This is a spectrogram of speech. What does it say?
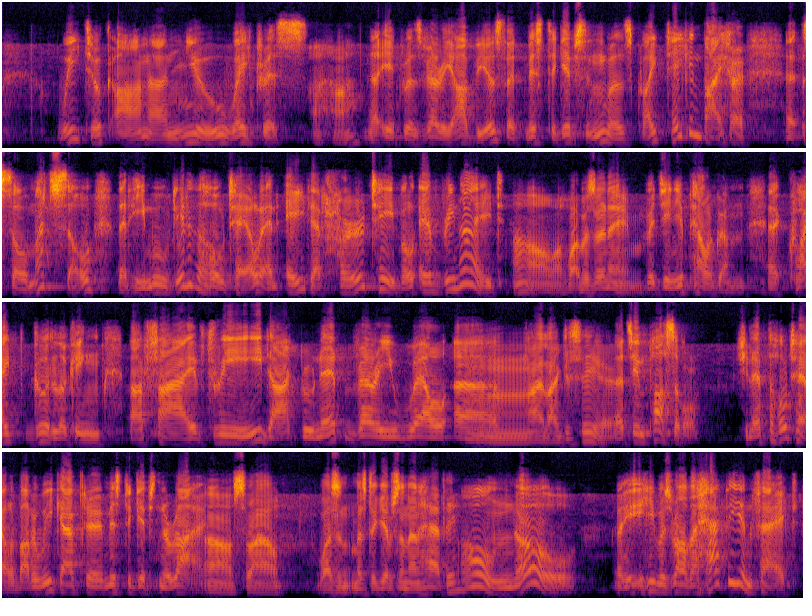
we took on a new waitress. Uh huh. Now, it was very obvious that Mr. Gibson was quite taken by her. Uh, so much so that he moved into the hotel and ate at her table every night. Oh, what was her name? Virginia Pelgrim. Uh, quite good looking. About five, three, dark brunette, very well. Uh, Hmm, I'd like to see her. That's impossible. She left the hotel about a week after Mr. Gibson arrived. Oh, swell. Wasn't Mr. Gibson unhappy? Oh, no. He, he was rather happy, in fact.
